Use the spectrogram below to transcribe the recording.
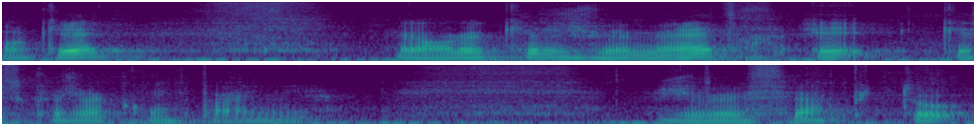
Ok? Alors lequel je vais mettre et qu'est-ce que j'accompagne? Je vais faire plutôt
